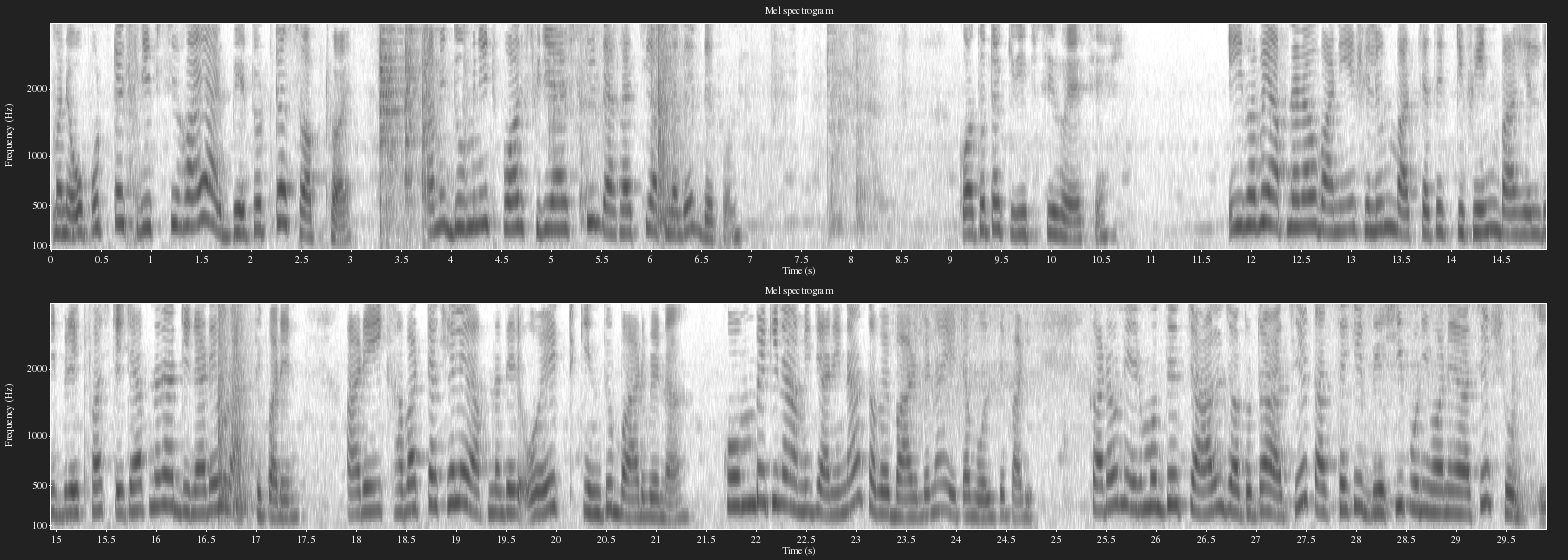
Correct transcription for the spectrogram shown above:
মানে ওপরটা ক্রিপসি হয় আর ভেতরটা সফট হয়। আমি দু মিনিট পর ফিরে আসছি, দেখাচ্ছি আপনাদের, দেখুন। কতটা ক্রিপসি হয়েছে। এইভাবে আপনারাও বানিয়ে ফেলুন বাচ্চাদের টিফিন বা হেলদি ব্রেকফাস্ট এটা আপনারা ডিনারেও রাখতে পারেন। আর এই খাবারটা খেলে আপনাদের ওয়েট কিন্তু বাড়বে না। কমবে কি না আমি জানি না, তবে বাড়বে না, এটা বলতে পারি। কারণ এর মধ্যে চাল যতটা আছে, তার থেকে বেশি পরিমাণে আছে সবজি।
